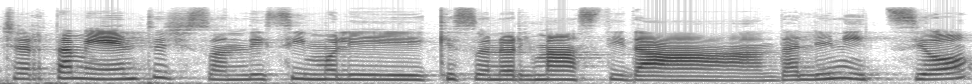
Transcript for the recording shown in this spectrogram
certamente ci sono dei simboli che sono rimasti da- dall'inizio,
